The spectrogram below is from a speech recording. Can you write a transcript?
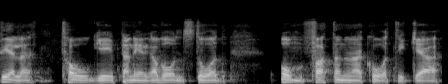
deltog i planering av våldsdåd, omfattande narkotika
